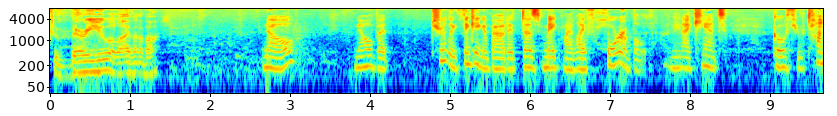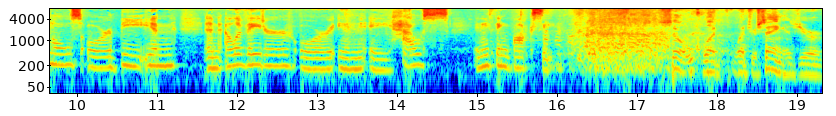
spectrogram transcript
to bury you alive in a box? No, no, but truly thinking about it does make my life horrible. I mean, I can't go through tunnels or be in an elevator or in a house, anything boxy. So what, what you're saying is you're,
